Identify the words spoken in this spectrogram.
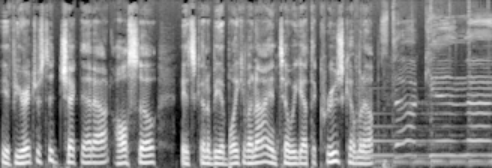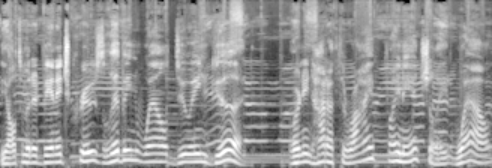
if you're interested, check that out. Also, it's going to be a blink of an eye until we got the cruise coming up. The Ultimate Advantage Cruise, living well, doing good, learning how to thrive financially while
